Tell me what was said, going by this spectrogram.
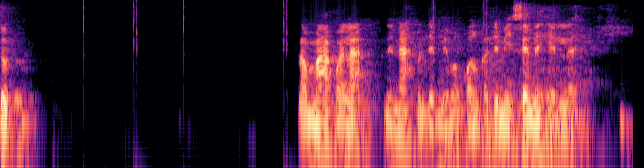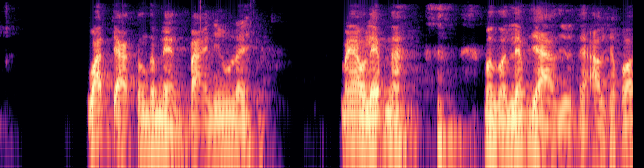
จุด เรามาร์กไว้แล้วนี่นะมันจะมีบางคนก็จะมีเส้นให้เห็นเลย วัดจากตรงตำแหน่งปลายนิ้วเลย ไม่เอาเล็บนะบางคนเล็บยาวอยู่แต่เอาเฉพาะ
